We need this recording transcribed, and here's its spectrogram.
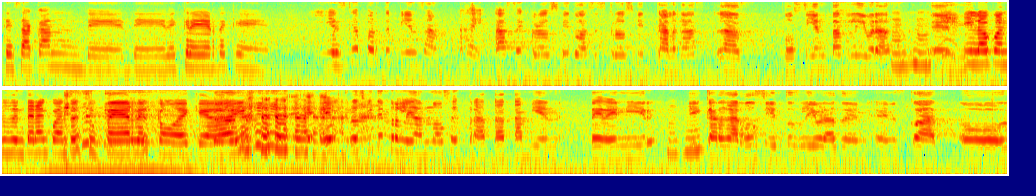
te sacan de, de- de creer de que Y es que aparte piensan, ay, hace CrossFit o haces CrossFit, cargas las 200 libras. en- Y luego cuando se enteran cuánto es tu PR es como de que, ay. El CrossFit en realidad no se trata también de venir y cargar 200 libras en, en squat o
